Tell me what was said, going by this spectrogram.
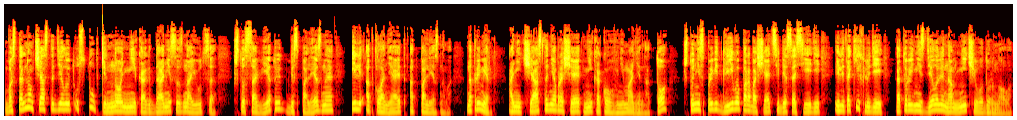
В остальном часто делают уступки, но никогда не сознаются, что советуют бесполезное или отклоняет от полезного. Например, они часто не обращают никакого внимания на то, что несправедливо порабощать себе соседей или таких людей, которые не сделали нам ничего дурного.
